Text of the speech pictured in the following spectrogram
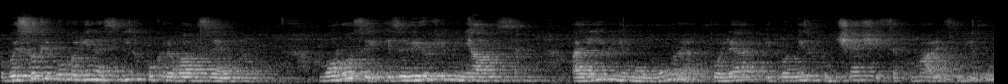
Високий по коліна сніг покривав землю. Морози і завірюхи мінялися, а рівні, мов море, поля і по них мчащіся хмари снігу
